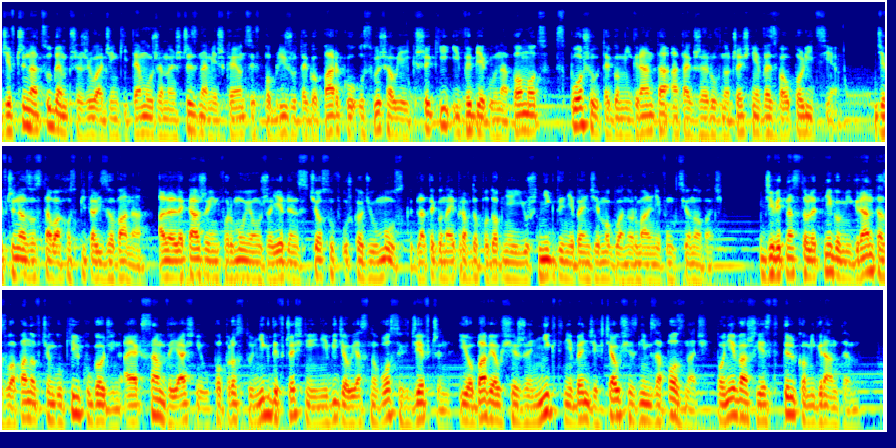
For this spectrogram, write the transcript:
Dziewczyna cudem przeżyła dzięki temu, że mężczyzna mieszkający w pobliżu tego parku usłyszał jej krzyki i wybiegł na pomoc, spłoszył tego migranta, a także równocześnie wezwał policję. Dziewczyna została hospitalizowana, ale lekarze informują, że jeden z ciosów uszkodził mózg, dlatego najprawdopodobniej już nigdy nie będzie mogła normalnie funkcjonować. 19-letniego migranta złapano w ciągu kilku godzin, a jak sam wyjaśnił, po prostu nigdy wcześniej nie widział jasnowłosych dziewczyn i obawiał się, że nikt nie będzie chciał się z nim zapoznać, ponieważ jest tylko migrantem.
